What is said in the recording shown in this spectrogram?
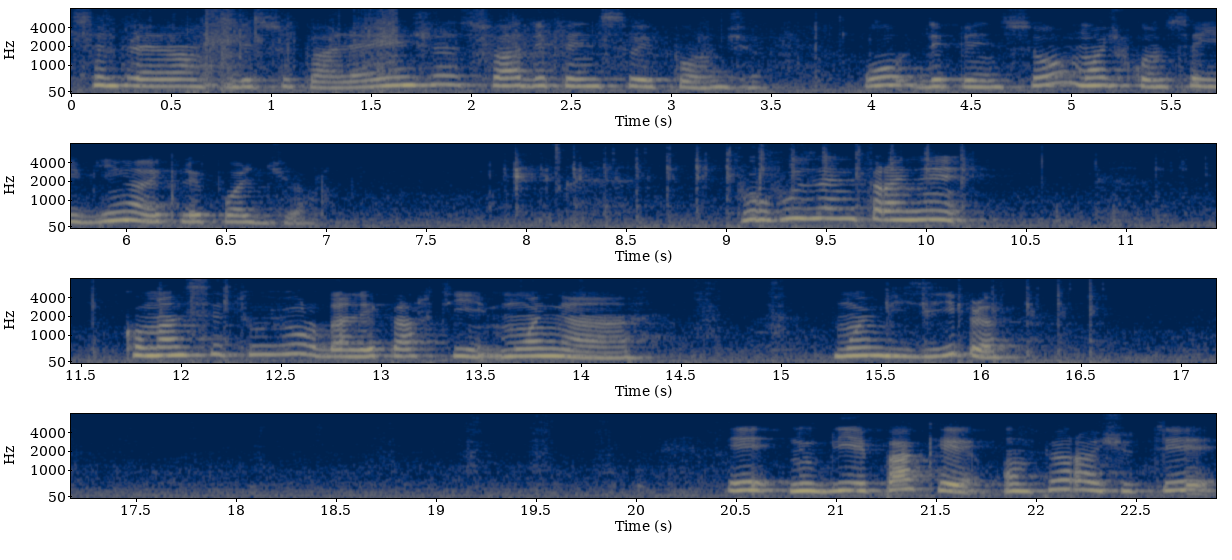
simplement des soupes à linge, soit des pinceaux éponges ou des pinceaux. Moi, je conseille bien avec les poils durs. Pour vous entraîner, commencez toujours dans les parties moins, euh, moins visibles. Et n'oubliez pas qu'on peut rajouter,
